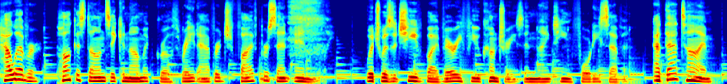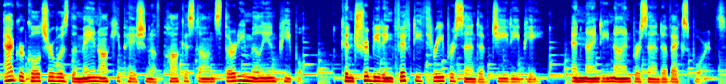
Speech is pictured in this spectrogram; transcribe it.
However, Pakistan's economic growth rate averaged 5% annually which was achieved by very few countries in 1947. At that time, agriculture was the main occupation of Pakistan's 30 million people, contributing 53% of GDP and 99% of exports.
